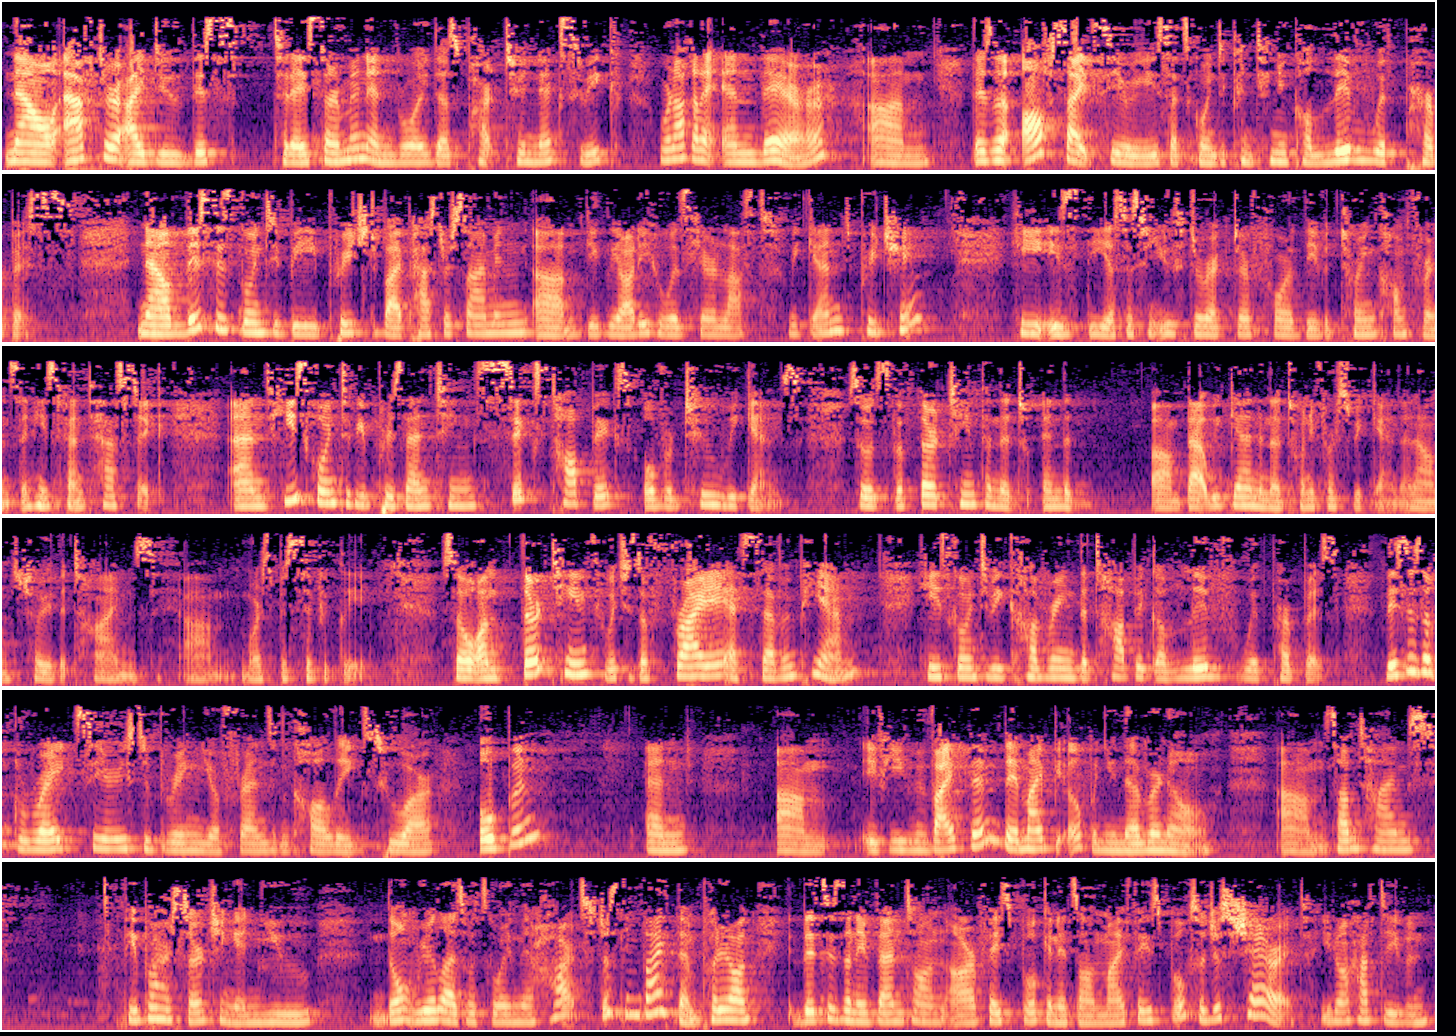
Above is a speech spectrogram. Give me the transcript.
Now, after I do this today's sermon and Roy does part two next week, we're not going to end there. Um, there's an offsite series that's going to continue called Live with Purpose. Now, this is going to be preached by Pastor Simon um, Gigliotti, who was here last weekend preaching. He is the assistant youth director for the Victorian Conference, and he's fantastic. And he's going to be presenting six topics over two weekends. So it's the 13th and the and the um, that weekend and the 21st weekend, and I'll show you the times um, more specifically. So on 13th, which is a Friday at 7 p.m., he's going to be covering the topic of live with purpose. This is a great series to bring your friends and colleagues who are open and um, if you invite them, they might be open. You never know. Um, sometimes people are searching and you don't realize what's going in their hearts. Just invite them. Put it on. This is an event on our Facebook and it's on my Facebook, so just share it. You don't have to even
